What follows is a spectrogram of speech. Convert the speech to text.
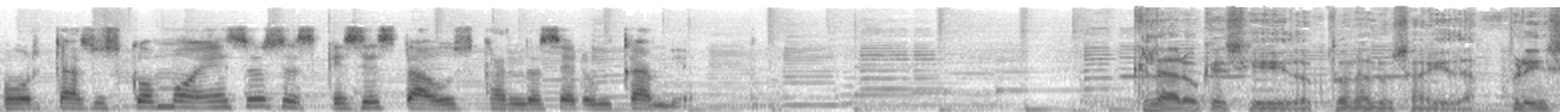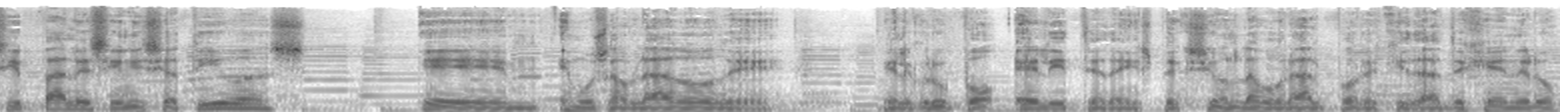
Por casos como esos es que se está buscando hacer un cambio. Claro que sí, doctora Luzaida. Principales iniciativas, eh, hemos hablado de el grupo élite de inspección laboral por equidad de género,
